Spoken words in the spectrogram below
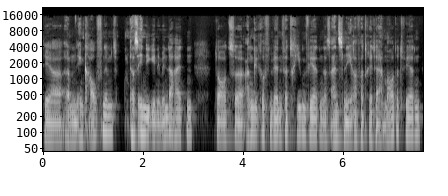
der ähm, in Kauf nimmt, dass indigene Minderheiten dort äh, angegriffen werden, vertrieben werden, dass einzelne ihrer Vertreter ermordet werden.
